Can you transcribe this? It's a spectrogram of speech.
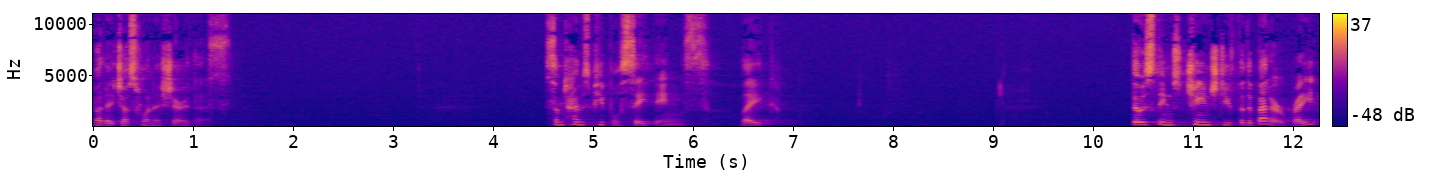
But I just want to share this. Sometimes people say things like, those things changed you for the better, right?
